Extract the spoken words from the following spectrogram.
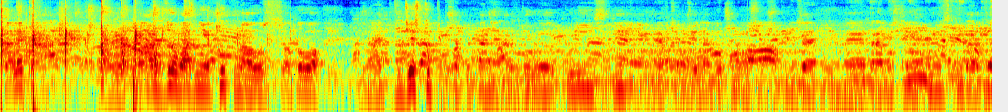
z daleka, e, bardzo ładnie huknął z około e, 20 przepychany Artur Kuliński, e, wciąż jednak utrzymuje się przy piłce e, prawą stroną Kuliński, bardzo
